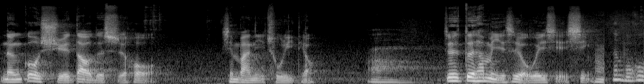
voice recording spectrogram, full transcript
能够学到的时候，先把你处理掉，啊，就是对他们也是有威胁性。那不过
